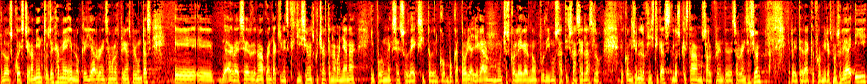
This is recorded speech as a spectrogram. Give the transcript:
los cuestionamientos. Déjame, en lo que ya organizamos las primeras preguntas, eh, eh, agradecer de nueva cuenta a quienes quisieron escucharte en la mañana y por un exceso de éxito de convocatoria llegaron muchos colegas, no pudimos satisfacer las lo, eh, condiciones logísticas los que estábamos al frente de esa organización. Reiterar que fue mi responsabilidad y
